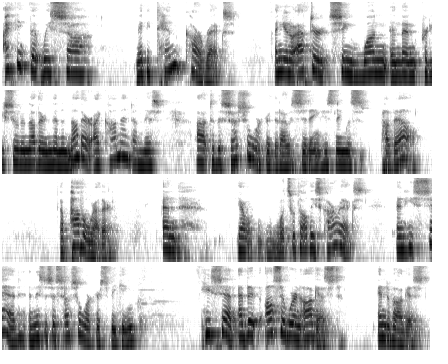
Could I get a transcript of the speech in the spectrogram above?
I think that we saw maybe 10 car wrecks. And, you know, after seeing one and then pretty soon another and then another, I comment on this uh, to the social worker that I was sitting. His name was Pavel, uh, Pavel rather. And, know, what's with all these car wrecks? And he said, and this is a social worker speaking, he said, also we're in August, end of August,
